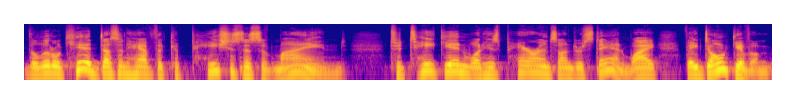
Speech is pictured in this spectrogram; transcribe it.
the little kid doesn't have the capaciousness of mind to take in what his parents understand, why they don't give him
